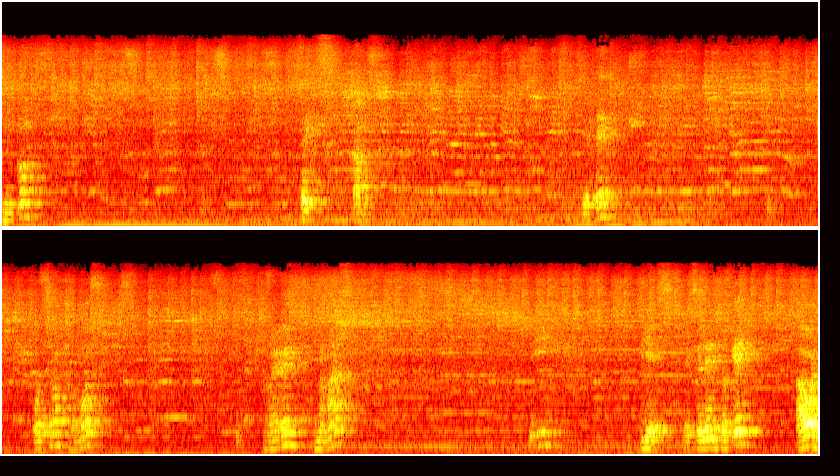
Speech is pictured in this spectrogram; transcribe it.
5, 6, vamos, 7, 8, vamos, 9, una más, y 10, excelente, ok, ahora,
